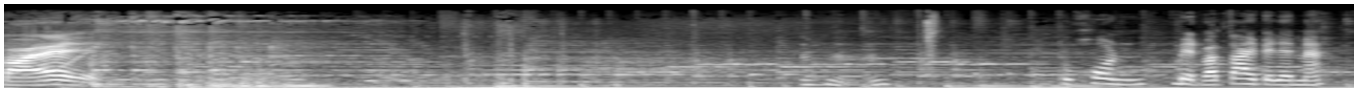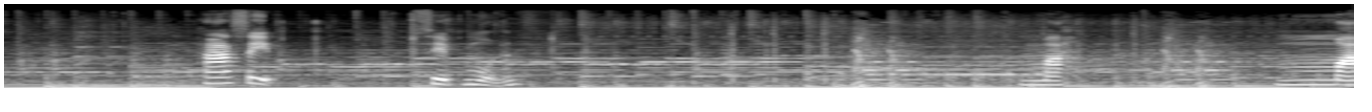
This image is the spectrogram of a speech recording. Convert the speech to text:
ไปอือหือทุกคนเบ็ดวัดใจไปเลยไหมห้าสิบสิบหมุน มา มา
